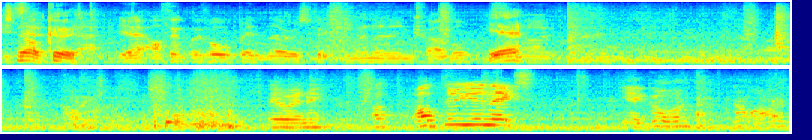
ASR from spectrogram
It's not good. that. Yeah, I think we've all been there as fishermen and in trouble. Yeah. So. Here, Winnie. I'll, I'll do you next. Yeah, go on. No worries.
